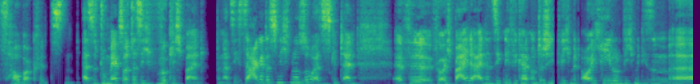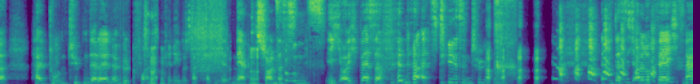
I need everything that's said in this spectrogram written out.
Zauberkünsten. Also du merkst auch, dass ich wirklich beeindruckt bin. Also ich sage das nicht nur so. Also es gibt ein, äh, für, für euch beide einen signifikanten Unterschied, wie ich mit euch rede und wie ich mit diesem äh, halbtoten Typen, der da in der Höhle vorhin geredet hat. Also ihr merkt es schon, dass uns. ich euch besser finde als diesen Typen. also, dass ich eure Fähig nein,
